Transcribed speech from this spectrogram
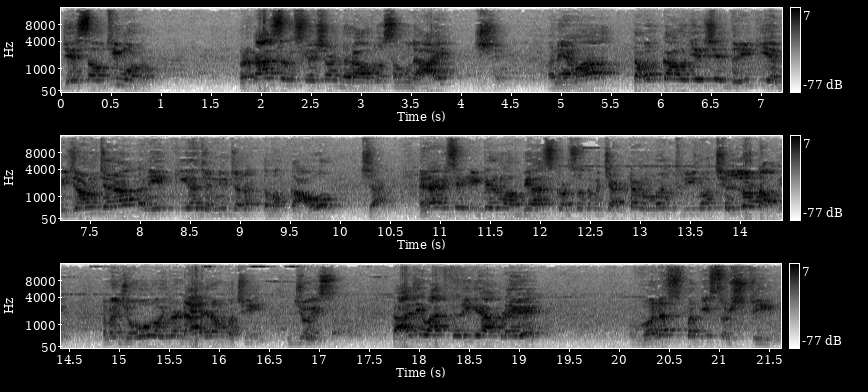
જે સૌથી મોટો પ્રકાશ સંશ્લેષણ ધરાવતો સમુદાય છે. અને એમાં તબક્કાઓ જે છે, દ્વિકીય, બીજાણુજનક અને એકકીય જન્યુજનક તબક્કાઓ ચાલે એના વિશે ડિટેલમાં અભ્યાસ કરશો, તમે ચેપ્ટર નંબર 3 નો છેલ્લો ટોપિક. તમે જોવો હોય તો ડાયાગ્રામ પછી જોઈ શકો. તો આજે વાત કરી ગયા આપણે વનસ્પતિ સૃષ્ટિ.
